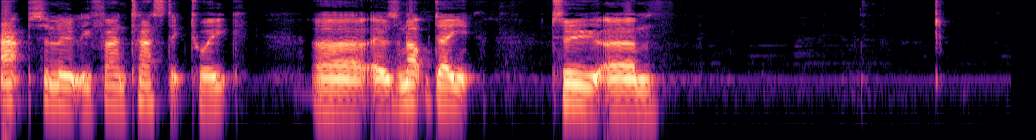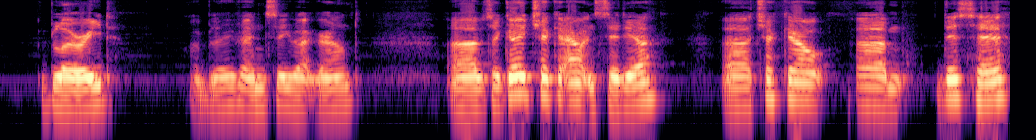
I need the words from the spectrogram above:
Absolutely fantastic tweak. Uh, it was an update to um, Blurred, I believe, NC background. Um, so go check it out in Cydia. Uh, check out um, this here,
